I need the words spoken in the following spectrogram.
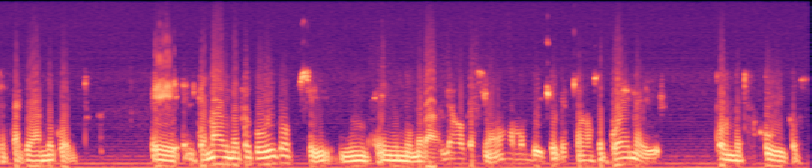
se está quedando corto. Eh, el tema del metro cúbico, sí, en innumerables ocasiones hemos dicho que esto no se puede medir por metros cúbicos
